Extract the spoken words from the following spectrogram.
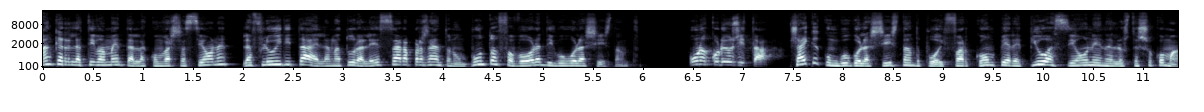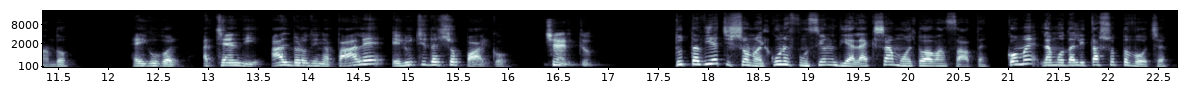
Anche relativamente alla conversazione, la fluidità e la naturalezza rappresentano un punto a favore di Google Assistant. Una curiosità, sai che con Google Assistant puoi far compiere più azioni nello stesso comando? Ehi hey Google, accendi albero di Natale e luci del soppalco. Certo. Tuttavia ci sono alcune funzioni di Alexa molto avanzate, come la modalità sottovoce.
